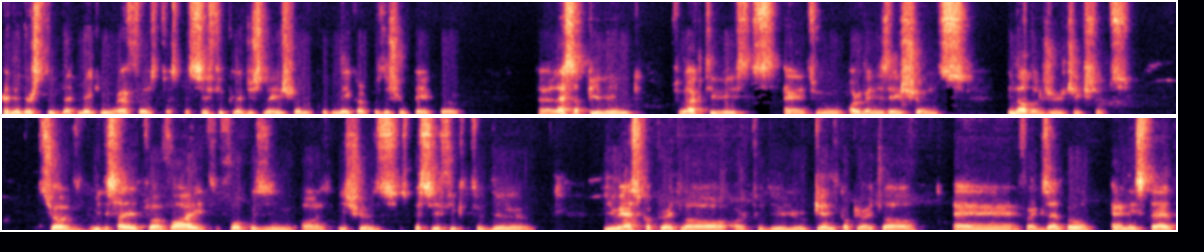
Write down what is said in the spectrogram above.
and understood that making reference to specific legislation could make our position paper less appealing to activists and to organizations in other jurisdictions. So we decided to avoid focusing on issues specific to the US copyright law or to the European copyright law, uh, for example, and instead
